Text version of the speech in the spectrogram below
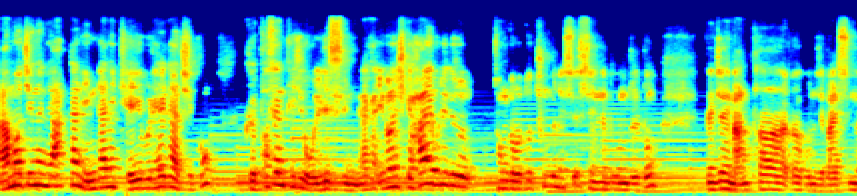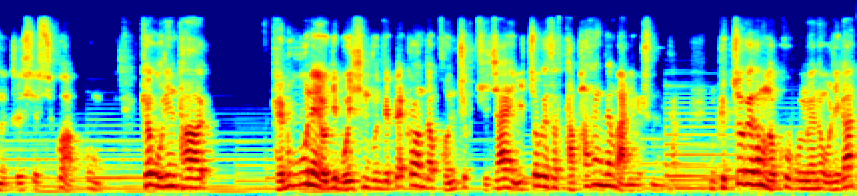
나머지는 약간 인간이 개입을 해가지고 그 퍼센티지 올릴 수 있는 약간 이런 식의 하이브리드 정도로도 충분히 쓸 수 있는 부분들도 굉장히 많다라고 이제 말씀을 드릴 수 있을 것 같고 결국 우린 다 대부분의 여기 모이신 분들 백그라운드 건축 디자인 이쪽에서 다 파생된 거 아니겠습니까? 그쪽에서 놓고 보면 우리가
